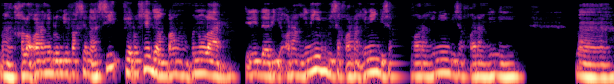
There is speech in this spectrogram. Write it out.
Nah, kalau orang yang belum divaksinasi, virusnya gampang menular. Jadi dari orang ini bisa ke orang ini, bisa ke orang ini, bisa ke orang ini. Nah,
